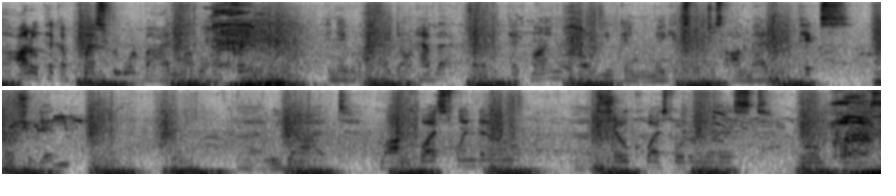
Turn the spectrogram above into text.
Uh, auto pickup quest reward by item level upgrade enable that. I don't have that. I have to pick mine, but you can make it so it just automatically picks what you're getting. Uh, we got lock quest window, uh, show quest order list, world quest,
